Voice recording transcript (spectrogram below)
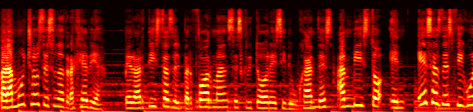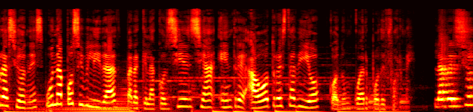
Para muchos es una tragedia, pero artistas del performance, escritores y dibujantes han visto en esas desfiguraciones una posibilidad para que la conciencia entre a otro estadio con un cuerpo deforme. La versión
